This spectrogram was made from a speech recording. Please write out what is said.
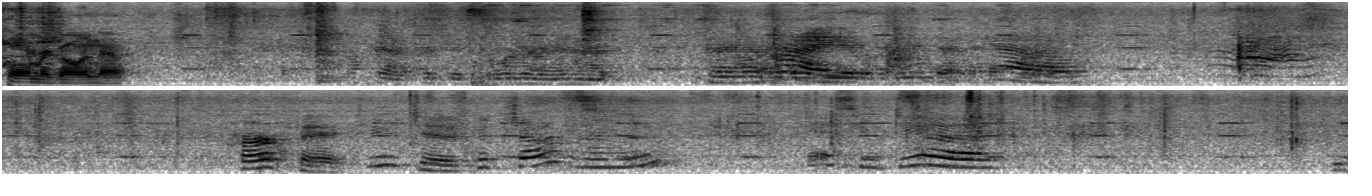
camera going now. I've got to put this order in her. Alright. Go. Perfect. You did a good job, honey. Yes, you did. Good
